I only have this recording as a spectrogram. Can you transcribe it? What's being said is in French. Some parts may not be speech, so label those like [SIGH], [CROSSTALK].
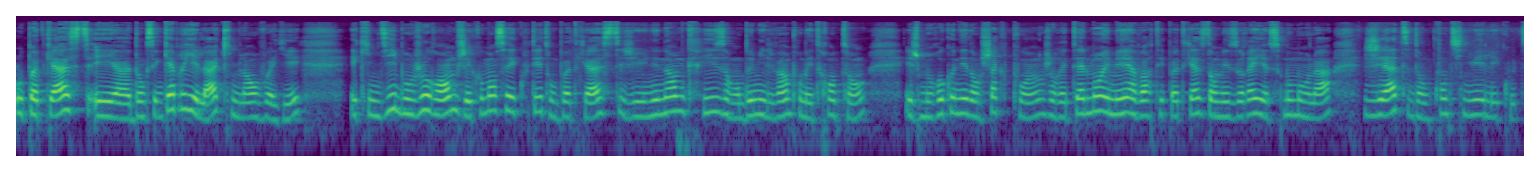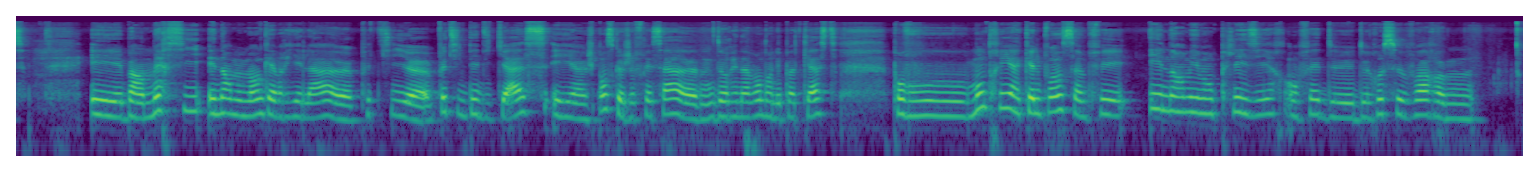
au podcast. Et donc c'est Gabriella qui me l'a envoyé et qui me dit Bonjour Ambre, j'ai commencé à écouter ton podcast, j'ai eu une énorme crise en 2020 pour mes 30 ans et je me reconnais dans chaque point. J'aurais tellement aimé avoir tes podcasts dans mes oreilles à ce moment-là. J'ai hâte d'en continuer l'écoute. Et ben merci énormément Gabriella, euh, petit, euh, petite dédicace et euh, je pense que je ferai ça dorénavant dans les podcasts pour vous montrer à quel point ça me fait énormément plaisir en fait de, de recevoir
